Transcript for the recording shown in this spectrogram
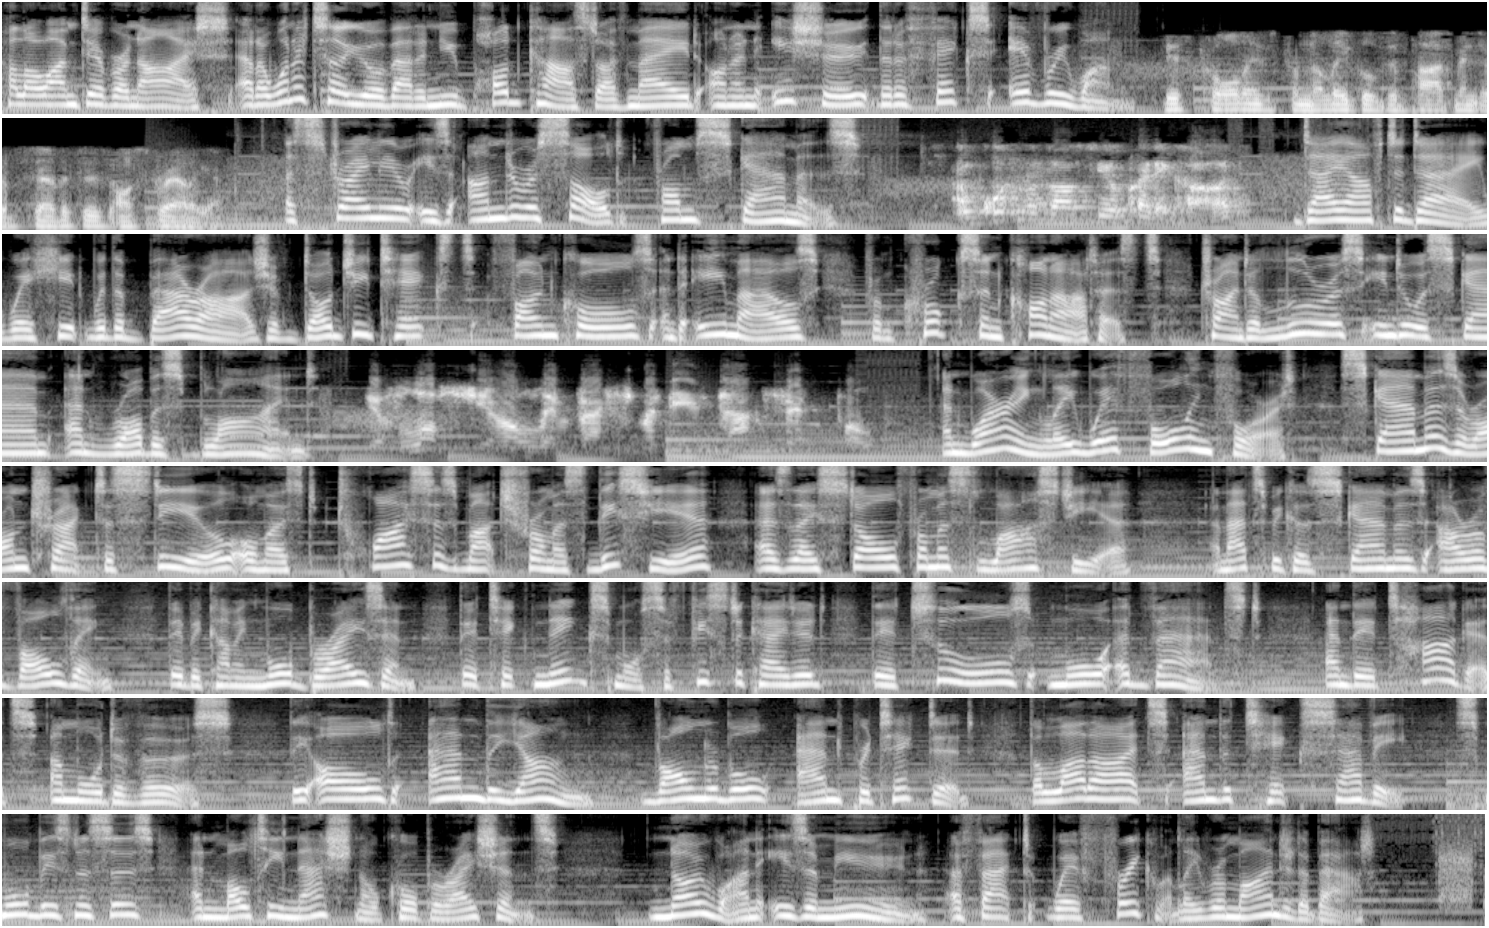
Hello, I'm Deborah Knight, and I want to tell you about a new podcast I've made on an issue that affects everyone. This call is from the Legal Department of Services Australia. Australia is under assault from scammers. And what in regards to your credit card? Day after day, we're hit with a barrage of dodgy texts, phone calls, and emails from crooks and con artists trying to lure us into a scam and rob us blind. You've lost your whole investment in that simple. And worryingly, we're falling for it. Scammers are on track to steal almost twice as much from us this year as they stole from us last year. And that's because scammers are evolving. They're becoming more brazen, their techniques more sophisticated, their tools more advanced, and their targets are more diverse. The old and the young, vulnerable and protected, the Luddites and the tech savvy, small businesses and multinational corporations. No one is immune, a fact we're frequently reminded about.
